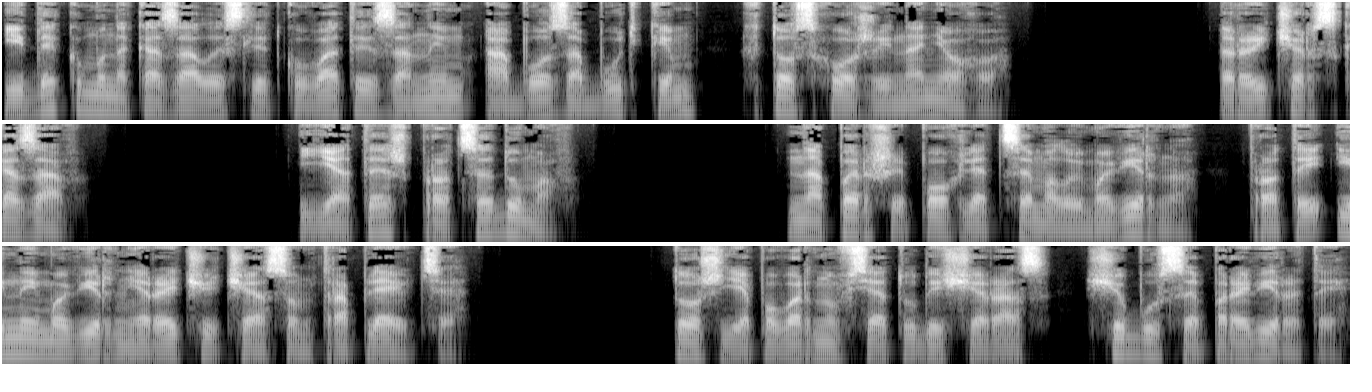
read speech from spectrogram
і декому наказали слідкувати за ним або за будь-ким, хто схожий на нього. Ричард сказав: Я теж про це думав. На перший погляд, це малоймовірно, проте і неймовірні речі часом трапляються. Тож я повернувся туди ще раз, щоб усе перевірити.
